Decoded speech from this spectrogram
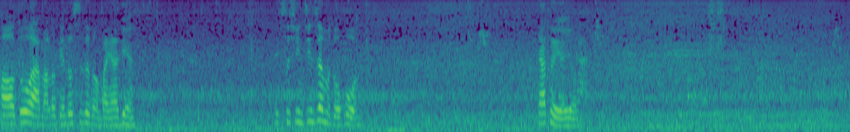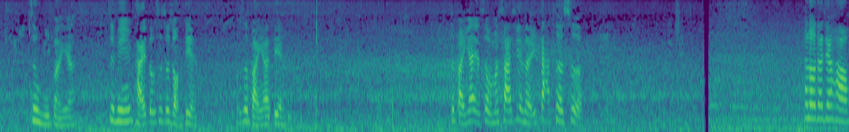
好多啊！马路边都是这种板鸭店，一次性进这么多货，鸭腿也有，正午板鸭，这边一排都是这种店，都是板鸭店。这板鸭也是我们沙县的一大特色。Hello，大家好，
